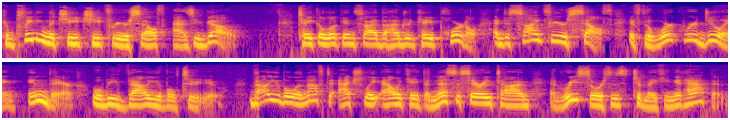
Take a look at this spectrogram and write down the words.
completing the cheat sheet for yourself as you go. Take a look inside the 100K portal and decide for yourself if the work we're doing in there will be valuable to you. Valuable enough to actually allocate the necessary time and resources to making it happen.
